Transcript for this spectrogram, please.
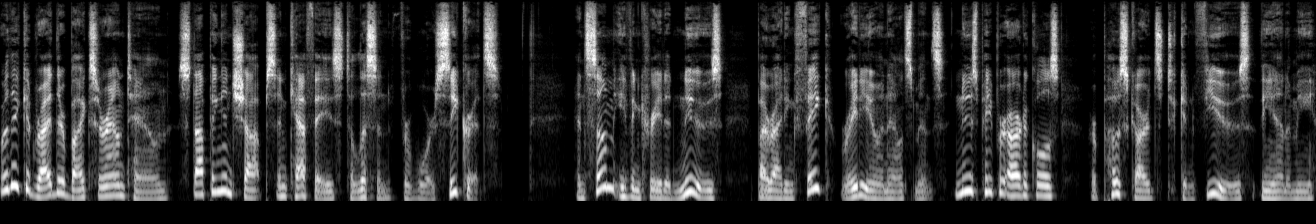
or they could ride their bikes around town, stopping in shops and cafes to listen for war secrets. And some even created news by writing fake radio announcements, newspaper articles, or postcards to confuse the enemy.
